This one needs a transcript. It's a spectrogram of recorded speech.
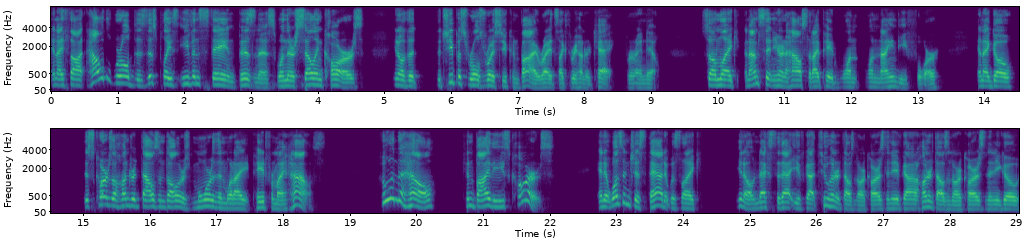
and I thought, how in the world does this place even stay in business when they're selling cars? You know, the the cheapest Rolls Royce you can buy, right? It's like 300k, brand new. So I'm like, and I'm sitting here in a house that I paid one 190 for, and I go, this car's a hundred thousand dollars more than what I paid for my house. Who in the hell can buy these cars? And it wasn't just that; it was like, you know, next to that you've got two hundred thousand dollar cars, then you've got hundred thousand dollar cars, and then you go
